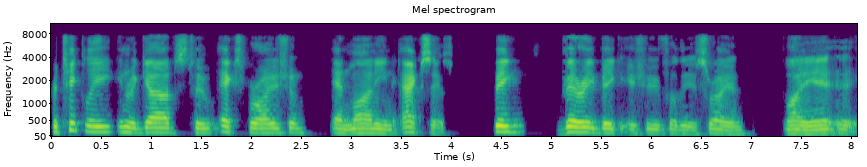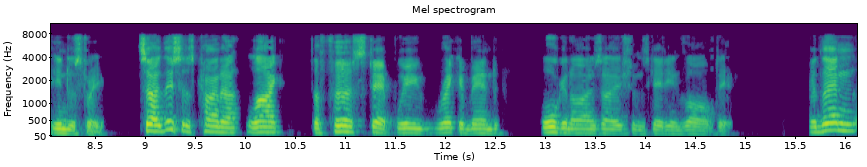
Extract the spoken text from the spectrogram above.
particularly in regards to exploration and mining access. Big, very big issue for the Australian mining uh, industry. So this is kind of like the first step we recommend organisations get involved in. And then,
